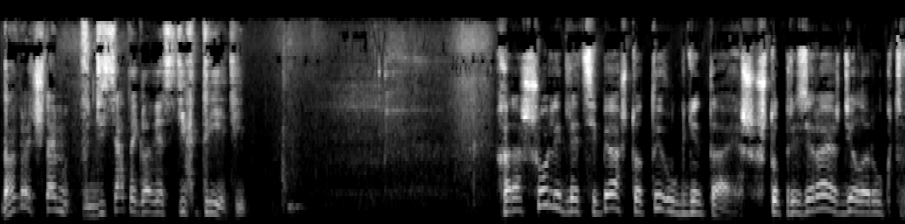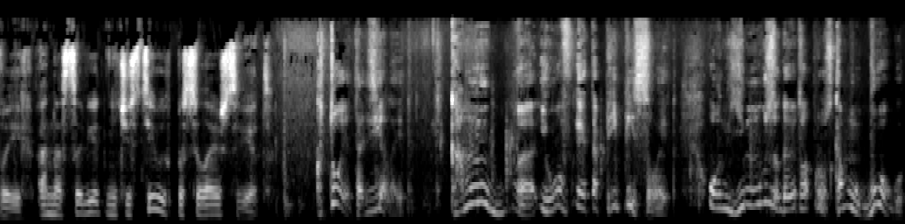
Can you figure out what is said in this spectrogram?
Давай прочитаем в 10 главе стих 3. Хорошо ли для тебя, что ты угнетаешь, что презираешь дело рук твоих, а на совет нечестивых посылаешь свет? Кто это делает? Кому э, Иов это приписывает? Он ему задает вопрос. Кому? Богу.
